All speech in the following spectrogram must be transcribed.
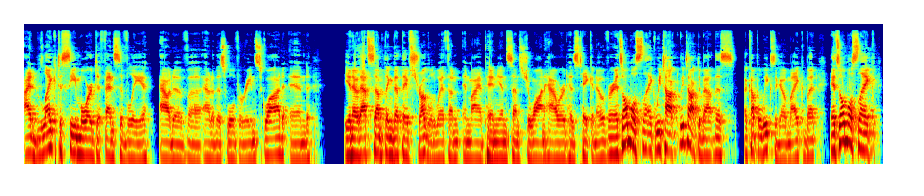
I'd like to see more defensively out of uh, out of this Wolverine squad, and you know that's something that they've struggled with, in, my opinion, since Juwan Howard has taken over. It's almost like we talked we talked about this a couple weeks ago, Mike, but it's almost like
